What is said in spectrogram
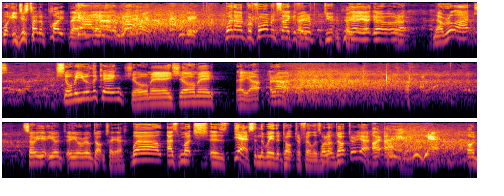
What? You just had a pipe there? Yeah, yeah, the pipe. When I'm performing psychotherapy, Okay, do you, okay. yeah, yeah, yeah, all right. Now relax. Show me you're the king. Show me, show me. There you are. Now, So you, you're, you're a real doctor, yeah? well, as much as yes, in the way that Dr. Phil is a Well, real doctor, yeah. I, I, yeah. Or,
